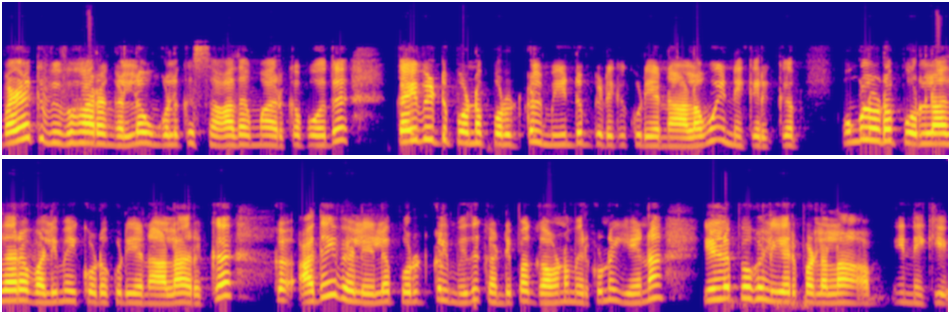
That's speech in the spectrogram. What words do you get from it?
வழக்கு விவகாரங்கள்ல உங்களுக்கு சாதகமா இருக்க போது. கைவிட்டு போன பொருட்கள் மீண்டும் கிடைக்கக்கூடிய நாளாவும் இன்னைக்கு இருக்கு. உங்களோட பொருளாதார வலிமை கூடக்கூடிய நாளா இருக்கு. க அதே வேளையில பொருட்கள் மீது கண்டிப்பா கவனம் இருக்கணும். ஏன்னா, இழப்புகள் ஏற்படலாம் இன்னைக்கு.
